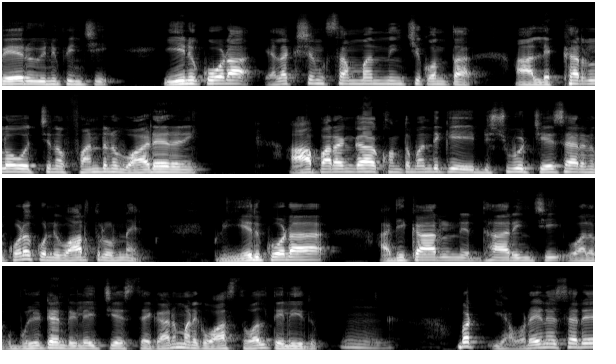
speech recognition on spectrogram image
పేరు వినిపించి ఈయన కూడా ఎలక్షన్కి సంబంధించి కొంత ఆ లిక్కర్లో వచ్చిన ఫండ్ను వాడారని ఆ పరంగా కొంతమందికి డిస్ట్రిబ్యూట్ చేశారని కూడా కొన్ని వార్తలు ఉన్నాయి. ఇప్పుడు ఏది కూడా అధికారులు నిర్ధారించి వాళ్ళకు బులెటిన్ రిలీజ్ చేస్తే కానీ మనకు వాస్తవాలు తెలియదు బట్ ఎవరైనా సరే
